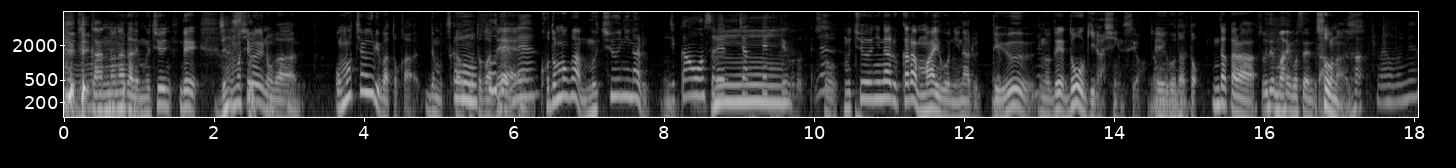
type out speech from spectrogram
ね時間の中で夢中で面白いのが、おもちゃ売り場とかでも使う言葉うんそうだよで、ね。子供が夢中になる、時間を忘れちゃってっていうことだよね。そう。夢中になるから迷子になるっていうので道義らしいんですよ英語だと。だからそれで迷子センター。そうなんです。なるほどね。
